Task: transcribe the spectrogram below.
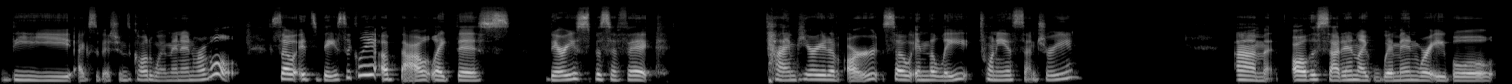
the exhibition's called Women in Revolt. So it's basically about like this very specific time period of art. So in the late 20th century, um, all of a sudden, like women were able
